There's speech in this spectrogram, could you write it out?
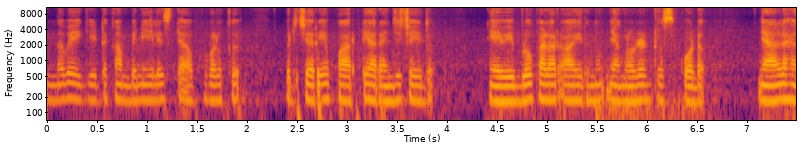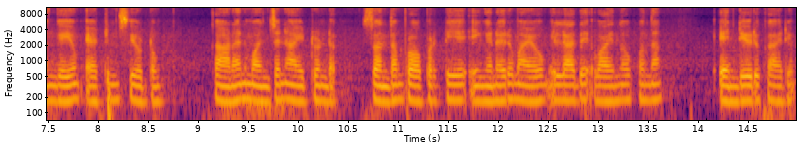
അന്ന് വൈകിട്ട് കമ്പനിയിലെ സ്റ്റാഫുകൾക്ക് ഒരു ചെറിയ പാർട്ടി അറേഞ്ച് ചെയ്തു. നേവി ബ്ലൂ കളർ ആയിരുന്നു ഞങ്ങളുടെ ഡ്രസ് കോഡ്. ഞാൻ ലഹങ്കയും ഏട്ടൻ സ്യൂട്ടും കാണാൻ മൊഞ്ചൻ ആയിട്ടുണ്ട് സ്വന്തം പ്രോപ്പർട്ടിയെ ഇങ്ങനെ ഒരു മയവും ഇല്ലാതെ വായി നോക്കുന്ന എന്റെ ഒരു കാര്യം.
